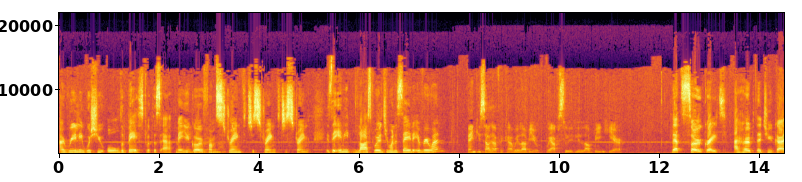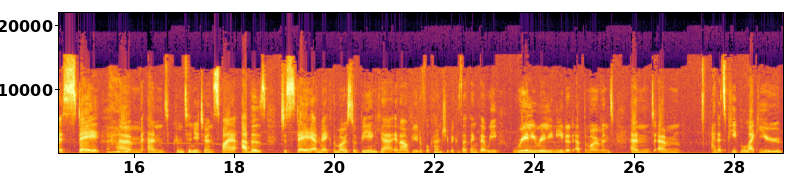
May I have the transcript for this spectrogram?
I really wish you all the best with this app. May you Thank go you from much. strength to strength to strength. Is there any last words you want to say to everyone? Thank you, South Africa. We love you. We absolutely love being here. That's so great. I hope that you guys stay um, and continue to inspire others to stay and make the most of being here in our beautiful country because I think that we really, really need it at the moment. And, um, and it's people like you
